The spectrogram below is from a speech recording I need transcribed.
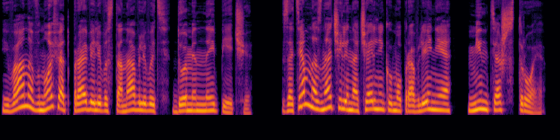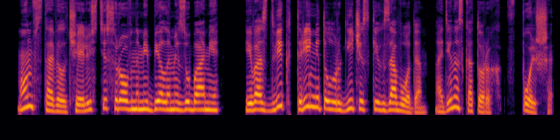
Ивана вновь отправили восстанавливать доменные печи. Затем назначили начальником управления Минтяжстроя. Он вставил челюсти с ровными белыми зубами и воздвиг три металлургических завода, один из которых в Польше.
